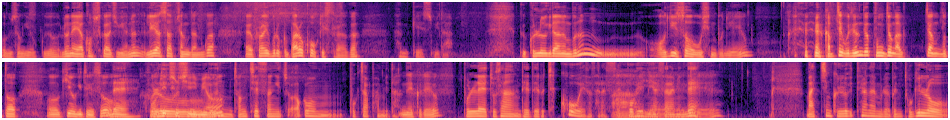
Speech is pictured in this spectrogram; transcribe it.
음성이었고요. 르네 야콥스가 지휘하는 리아스 합창단과 프라이부르크 바로크 오케스트라가 함께했습니다. 그 글룩이라는 분은 어디서 오신 분이에요? 갑자기 우리는 궁정악 장부터 어, 기억이 돼서 네, 어디 출신이며? 정체성이 조금 복잡합니다. 네 그래요. 본래 조상 대대로 체코에서 살았어요. 아, 보헤미아 예, 사람인데 예. 마침 글룩이 태어날 무렵엔 독일로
